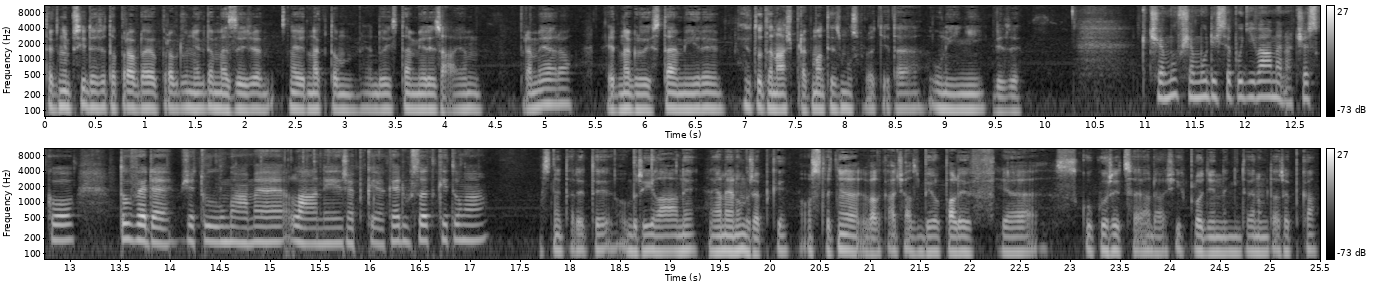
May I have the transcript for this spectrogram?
tak mně přijde, že ta pravda je opravdu někde mezi, že jednak tom je do jisté míry zájem premiéra, jednak do jisté míry je to ten náš pragmatismus proti té unijní vizi. K čemu všemu, když se podíváme na Česko, to vede, že tu máme lány, řepky. Jaké důsledky to má? Vlastně tady ty obří lány, a nejenom řepky. Ostatně velká část biopaliv je z kukuřice a dalších plodin, není to jenom ta řepka.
